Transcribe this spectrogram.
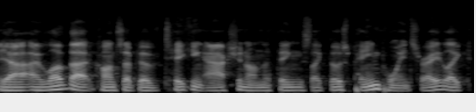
Yeah, I love that concept of taking action on the things like those pain points, right? Like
